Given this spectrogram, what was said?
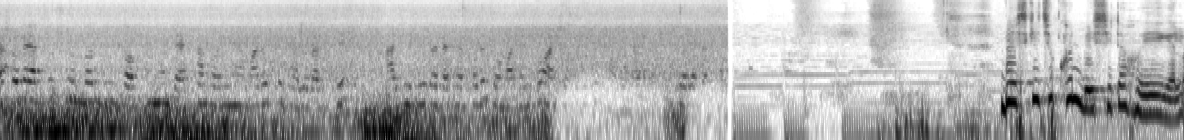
আসলে এত সুন্দর ভিউ কখনো দেখা হয়নি, আমারও খুব ভালো লাগছে। আর ভিডিওটা দেখার পরে তোমাদেরকেও চলো বেশ কিছুক্ষণ বৃষ্টিটা হয়ে গেল।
